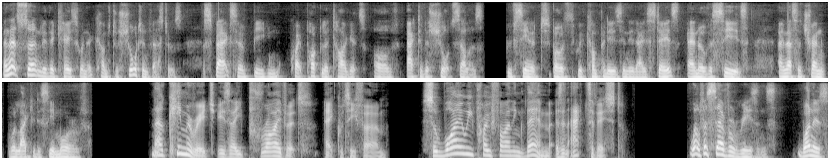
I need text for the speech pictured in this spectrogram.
And that's certainly the case when it comes to short investors. SPACs have been quite popular targets of activist short sellers. We've seen it both with companies in the United States and overseas, and that's a trend we're likely to see more of. Now, Kimmeridge is a private equity firm, so why are we profiling them as an activist? Well, for several reasons. One is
